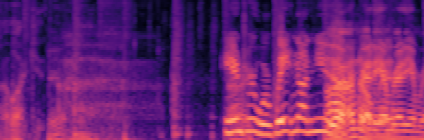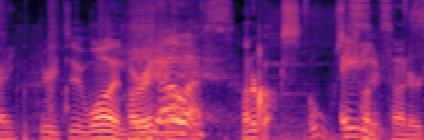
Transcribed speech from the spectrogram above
I like it. Andrew, we're waiting on you. Yeah, I I'm know, ready. I'm ready. I'm ready. Three, two, one. Hurry. Show us. Hundred bucks. Oh, 80. Six hundred.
